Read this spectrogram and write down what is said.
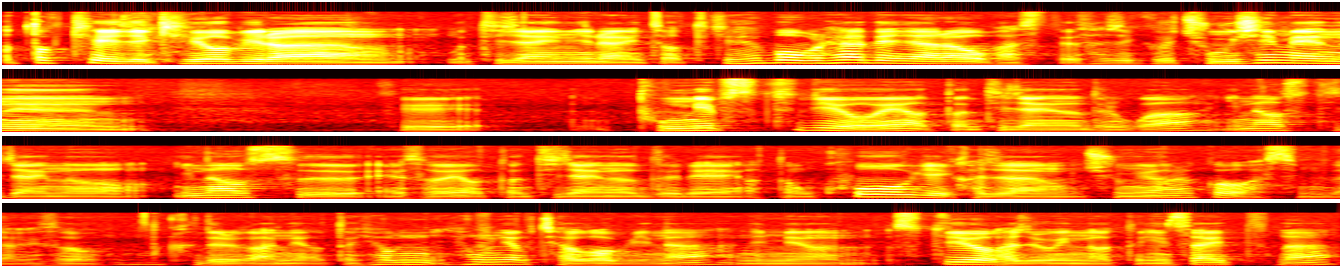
어떻게 이제 기업이랑 뭐 디자인이랑 이제 어떻게 협업을 해야 되냐라고 봤을 때 사실 그 중심에는 그 독립 스튜디오의 어떤 디자이너들과 in-house 디자이너 in-house에서의 어떤 디자이너들의 어떤 코어가 가장 중요할 것 같습니다. 그래서 그들 간의 어떤 협, 협력 작업이나 아니면 스튜디오 가지고 있는 어떤 insight나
